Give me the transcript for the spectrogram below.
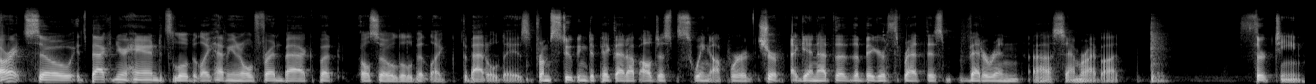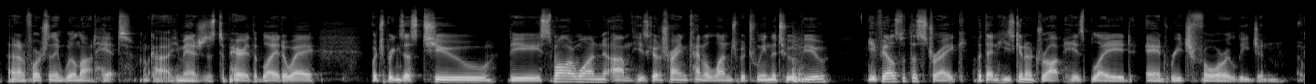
All right, so it's back in your hand. It's a little bit like having an old friend back, but also a little bit like the bad old days. from stooping to pick that up, I'll just swing upward. Sure. Again, at the the bigger threat, this veteran uh, samurai bot. Thirteen. that unfortunately will not hit. Uh, he manages to parry the blade away, which brings us to the smaller one. Um, he's going to try and kind of lunge between the two of you. He fails with the strike, but then he's going to drop his blade and reach for Legion, which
